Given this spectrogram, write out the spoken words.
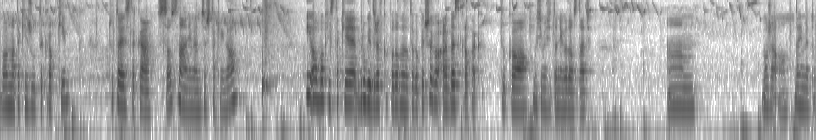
bo on ma takie żółte kropki. Tutaj jest taka sosna, nie wiem, coś takiego. I obok jest takie drugie drzewko podobne do tego pierwszego, ale bez kropek. Tylko musimy się do niego dostać. Em, może o, dajmy tu.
